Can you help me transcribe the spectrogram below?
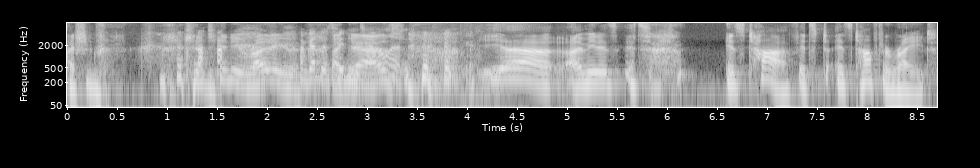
I should continue writing. I've got this hidden talent. yeah, I mean, it's it's it's tough. It's it's tough to write.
